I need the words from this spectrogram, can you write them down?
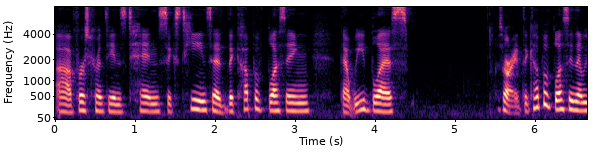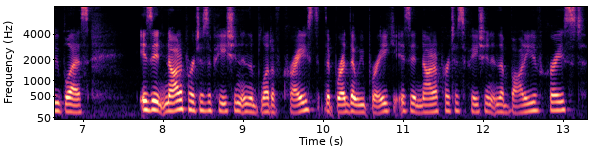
Uh, 1 Corinthians 10 16 said, The cup of blessing that we bless, sorry, the cup of blessing that we bless, is it not a participation in the blood of Christ? The bread that we break, is it not a participation in the body of Christ?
